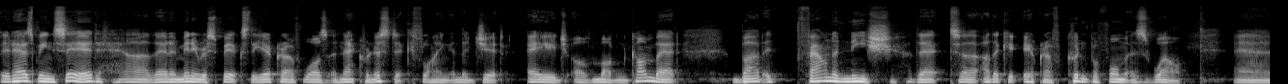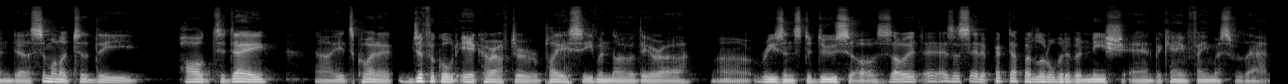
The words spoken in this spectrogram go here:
it has been said uh, that in many respects the aircraft was anachronistic, flying in the jet age of modern combat, but it found a niche that uh, other aircraft couldn't perform as well. And uh, similar to the Hog today, uh, it's quite a difficult aircraft to replace, even though there are uh, reasons to do so. So, it, as I said, it picked up a little bit of a niche and became famous for that.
